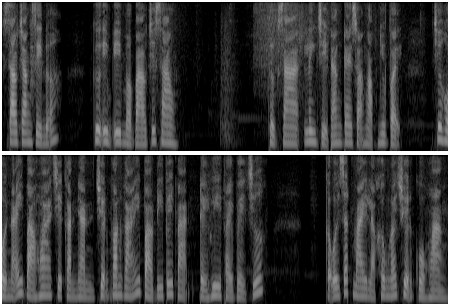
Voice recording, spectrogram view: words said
Sao chăng gì nữa? Cứ im im mà vào chứ sao? Thực ra, Linh chỉ đang đe dọa Ngọc như vậy. Chứ hồi nãy bà Hoa chỉ cằn nhằn chuyện con gái bảo đi với bạn để Huy phải về trước. Cậu ấy rất may là không nói chuyện của Hoàng.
